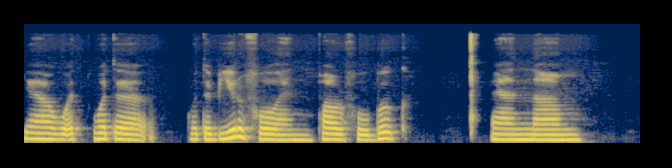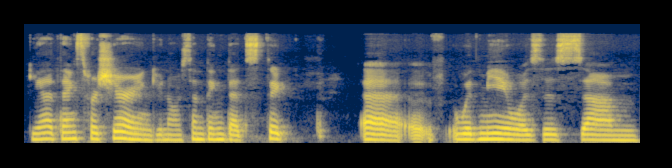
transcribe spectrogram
Yeah, what what a what a beautiful and powerful book and um, yeah thanks for sharing you know something that stick uh, with me was this um,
